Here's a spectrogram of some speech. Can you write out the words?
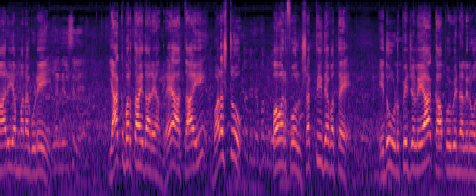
ಮಾರಿಯಮ್ಮನ ಗುಡಿ. ಯಾಕೆ ಬರ್ತಾ ಇದ್ದಾರೆ ಅಂದರೆ ಆ ತಾಯಿ ಬಹಳಷ್ಟು ಪವರ್ಫುಲ್ ಶಕ್ತಿ ದೇವತೆ. ಇದು ಉಡುಪಿ ಜಿಲ್ಲೆಯ ಕಾಪುವಿನಲ್ಲಿರುವ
